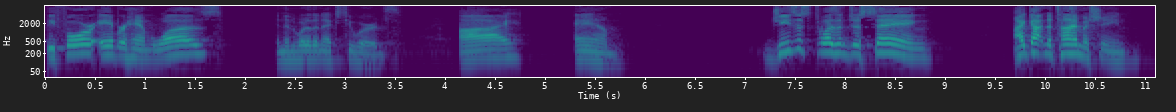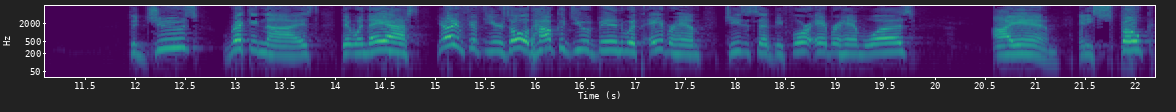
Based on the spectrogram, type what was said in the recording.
before Abraham was, and then what are the next two words? I am. Jesus wasn't just saying, I got in a time machine. The Jews recognized that when they asked, You're not even 50 years old, how could you have been with Abraham? Jesus said, Before Abraham was, I am. And he spoke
